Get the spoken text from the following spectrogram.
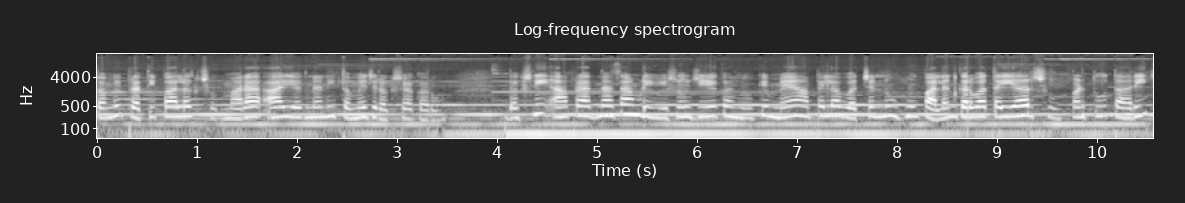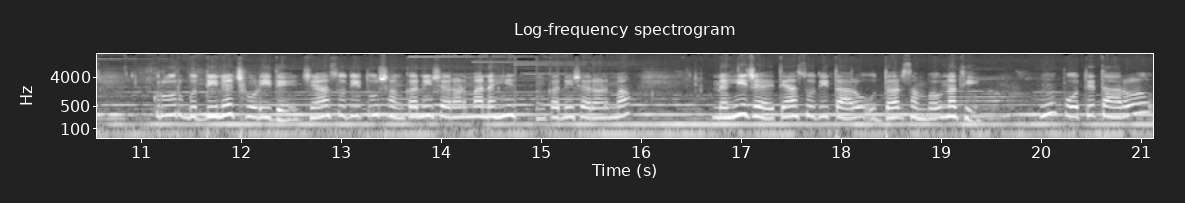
તમે પ્રતિપાલક છો. મારા આ યજ્ઞની તમે જ રક્ષા કરો. દક્ષની આ પ્રાર્થના સાંભળી વિષ્ણુજીએ કહ્યું કે, મેં આપેલા વચનનું હું પાલન કરવા તૈયાર છું, પણ તું તારી ક્રૂર બુદ્ધિને છોડી દે. જ્યાં સુધી તું શંકરની શરણમાં નહીં, શંકરની શરણમાં નહીં જાય, ત્યાં સુધી તારો ઉદ્ધાર સંભવ નથી. હું પોતે તારો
